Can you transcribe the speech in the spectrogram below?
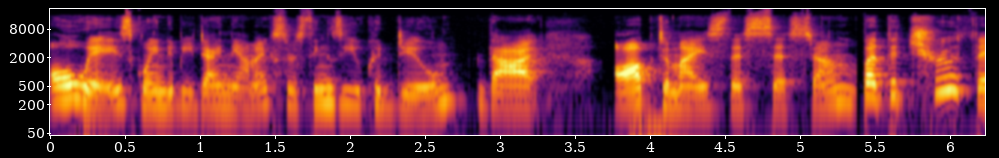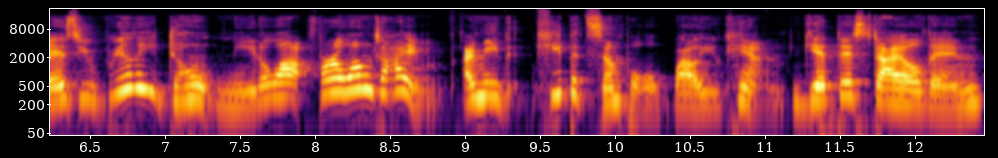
always going to be dynamics. There's things you could do that optimize this system. But the truth is, you really don't need a lot for a long time. I mean, keep it simple while you can. Get this dialed in,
